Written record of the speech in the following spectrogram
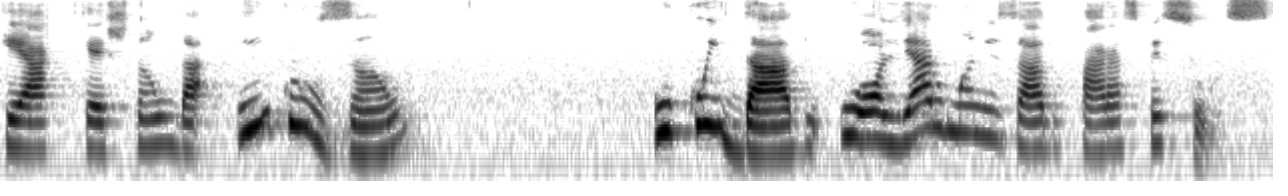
que é a questão da inclusão, o cuidado, o olhar humanizado para as pessoas.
